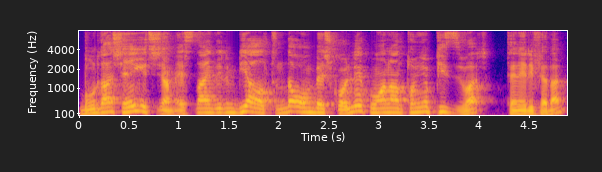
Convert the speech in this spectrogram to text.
Buradan şeye geçeceğim. Snyder'in bir altında 15 golle Juan Antonio Pizzi var Tenerife'den.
